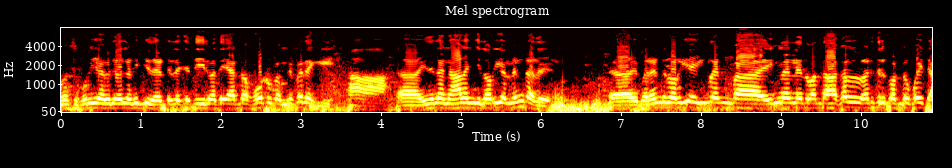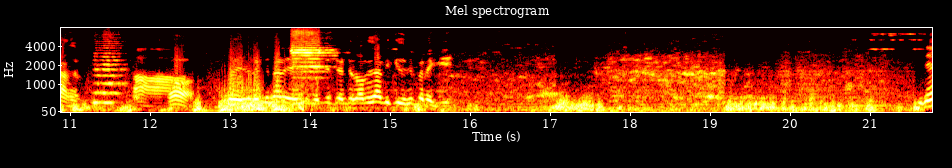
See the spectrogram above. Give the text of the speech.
கொஞ்சம் குறுகிய விலையில நிக்குது. எட்டு லட்சத்தி இருபத்தையாயிரம் ரூபா போட்டிருக்கோம் ஆஹ் இதுல நாலஞ்சு லொரிகள் நின்றது. இப்ப ரெண்டு லொரியை இங்கிலாந்து இங்கிலாந்துல இருந்து வந்த ஆக்கள் எடுத்துட்டு கொண்டு போயிட்டாங்க. ஓ ரெண்டு தான் ரெண்டு ரெண்டு லொரி தான் நிக்குது விற்பனைக்கு இதே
